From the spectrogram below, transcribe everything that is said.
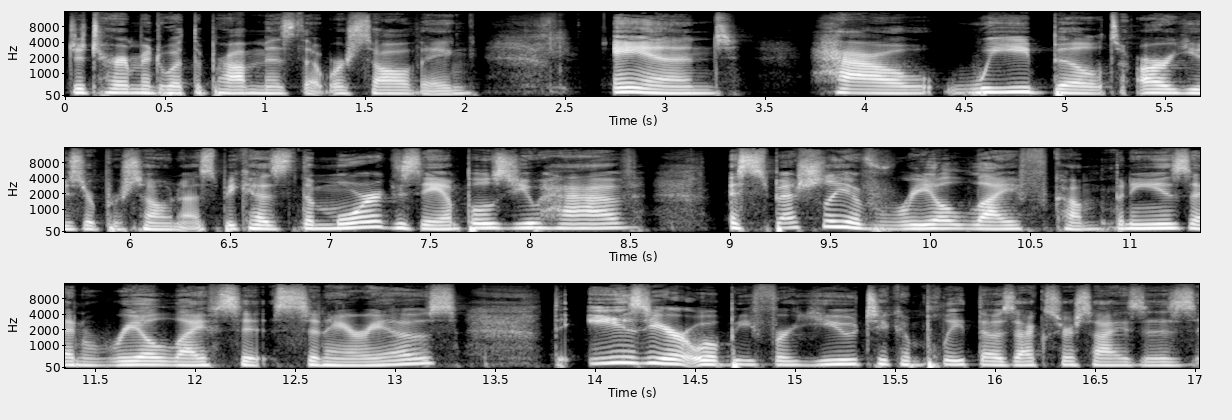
determined what the problem is that we're solving and how we built our user personas because the more examples you have, especially of real life companies and real life scenarios, the easier it will be for you to complete those exercises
